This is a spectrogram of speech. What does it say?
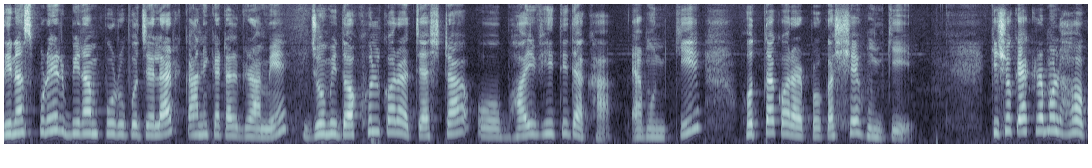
দিনাজপুরের বিরামপুর উপজেলার কানিকাটাল গ্রামে জমি দখল করার চেষ্টা ও ভয়ভীতি দেখা, এমনকি হত্যা করার প্রকাশ্যে হুমকি। কৃষক একরামুল হক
